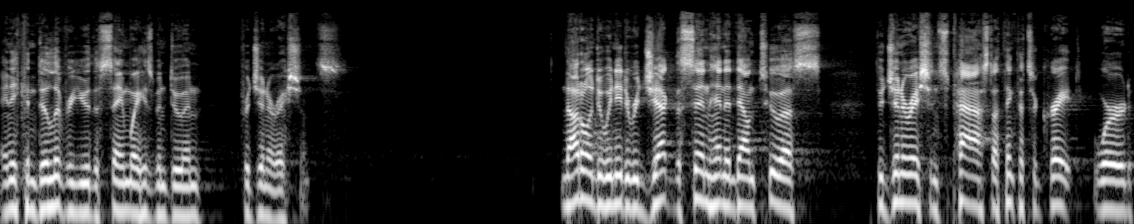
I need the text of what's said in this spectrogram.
And He can deliver you the same way He's been doing for generations. Not only do we need to reject the sin handed down to us through generations past, I think that's a great word.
